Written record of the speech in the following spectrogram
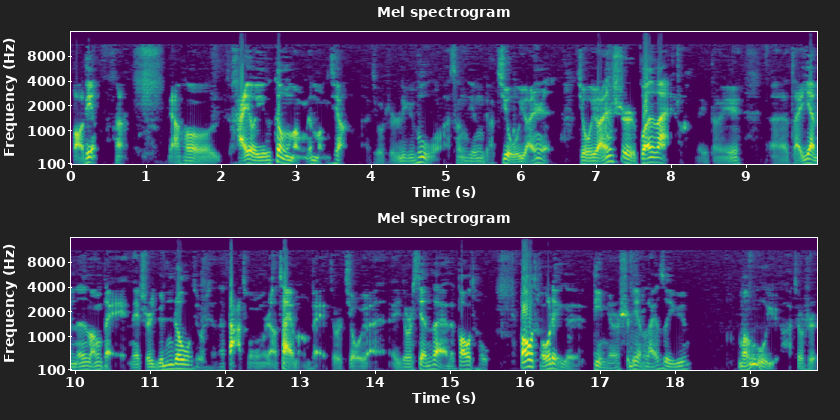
保定啊，然后还有一个更猛的猛将，就是吕布啊，曾经叫九原人。九原是关外啊，等于呃在雁门往北，那是云州，就是现在大同，然后再往北就是九原，也就是现在的包头。包头这个地名实际上来自于蒙古语啊，就是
